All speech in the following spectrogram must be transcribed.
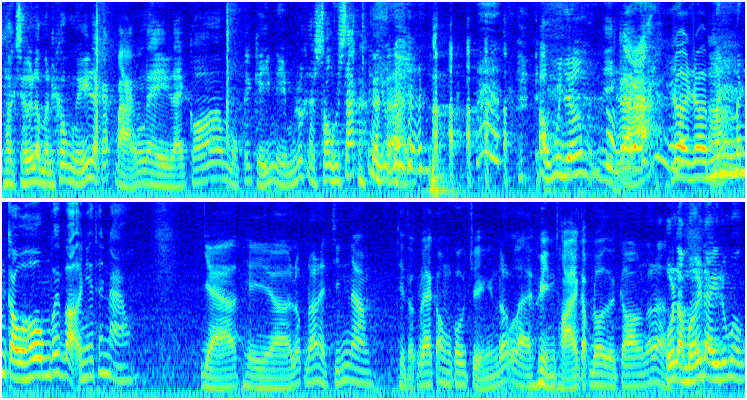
Thật sự là mình không nghĩ là các bạn này lại có một cái kỷ niệm rất là sâu sắc như vậy. Không có nhớ một gì cả. rồi rồi minh minh cầu hôn với vợ như thế nào? Dạ thì à, lúc đó là 9 năm. Thì thật ra có một câu chuyện rất là huyền thoại cặp đôi tụi con đó là ủa là mới đây đúng không?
